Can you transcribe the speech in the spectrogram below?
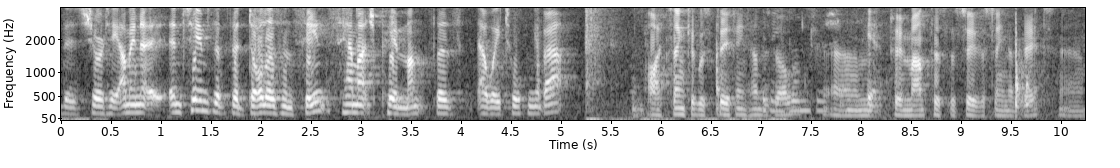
the surety? I mean, in terms of the dollars and cents, how much per month is, are we talking about? I think it was $1,300 um, Yeah. per month is the servicing of that. Um,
